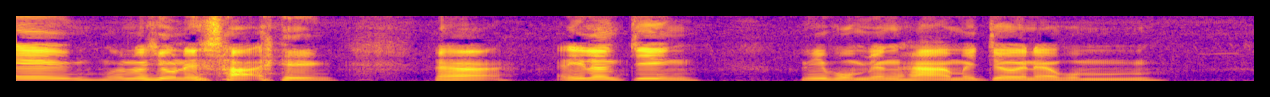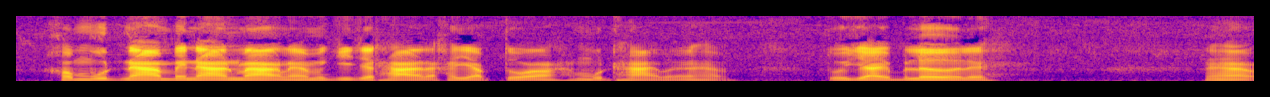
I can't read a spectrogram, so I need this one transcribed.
เอง มันมาอยู่ในสระเองนะฮะ อันนี้เรื่องจริง นี่ผมยังหาไม่เจอเนี่ยผม เขามุดน้ำไปนานมากนะเมื่อกี้จะถ่ายแล้วขยับตัวมุดหายไปแล้วครับ ตัวใหญ่เบ้อเลยนะครับ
